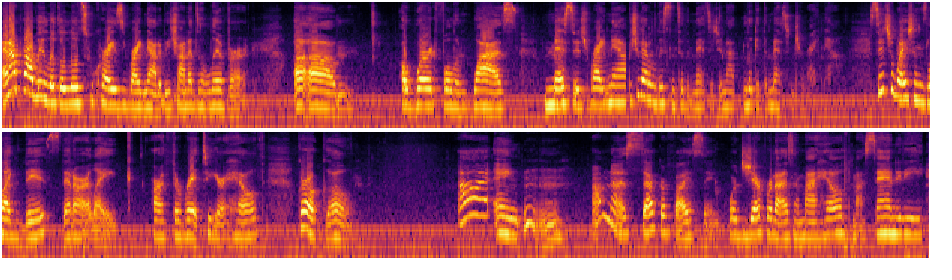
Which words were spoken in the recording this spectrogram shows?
and I probably look a little too crazy right now to be trying to deliver a, um, a wordful and wise message right now. But you got to listen to the message and not look at the messenger right now. Situations like this that are like are a threat to your health, girl, go. I ain't. Mm-mm. I'm not sacrificing or jeopardizing my health, my sanity,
